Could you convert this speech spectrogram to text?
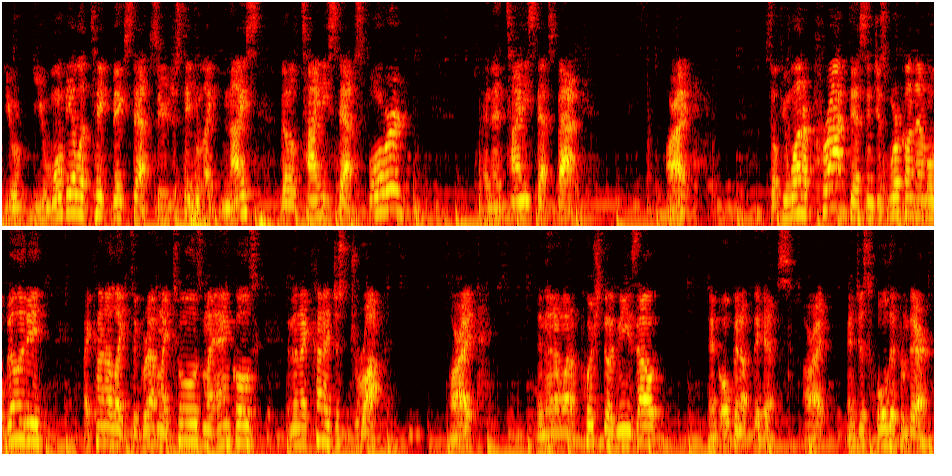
you you won't be able to take big steps. So you're just taking like nice little tiny steps forward and then tiny steps back. All right? So if you want to practice and just work on that mobility, I kind of like to grab my toes, my ankles, and then I kind of just drop. All right? And then I want to push the knees out and open up the hips. All right? And just hold it from there.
